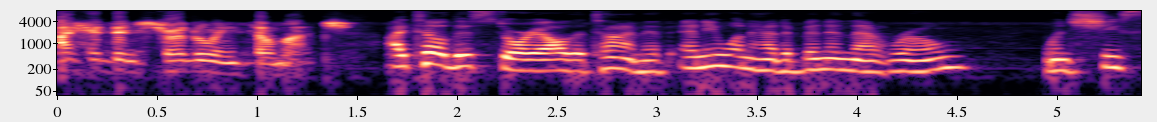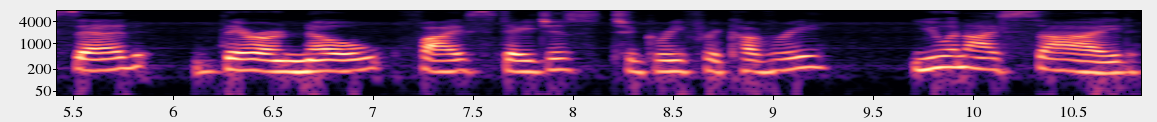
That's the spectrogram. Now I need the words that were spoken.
I had been struggling so much. I tell this story all the time. If anyone had been in that room when she said there are no five stages to grief recovery, you and I sighed.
